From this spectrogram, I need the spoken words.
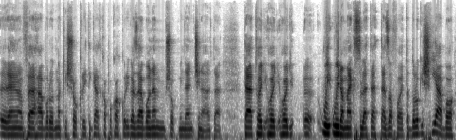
nagyon felháborodnak és sok kritikát kapok, akkor igazából nem sok mindent csináltál. Tehát, hogy, hogy, hogy ö, új, újra megszületett ez a fajta dolog, és hiába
